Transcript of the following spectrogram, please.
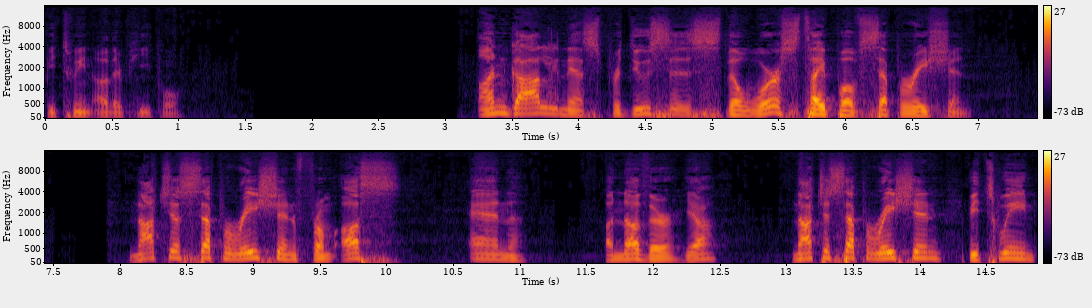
between other people. Ungodliness produces the worst type of separation. Not just separation from us and another, yeah? Not just separation between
